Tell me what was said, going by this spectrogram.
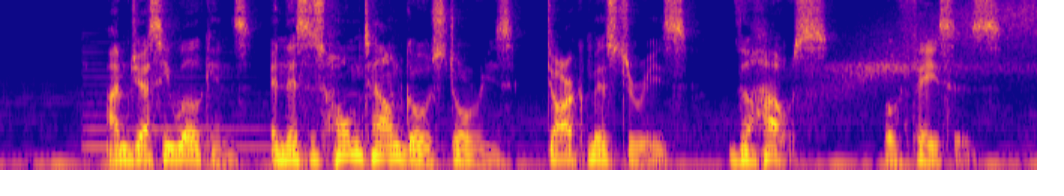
I'm Jesse Wilkins, and this is Hometown Ghost Stories Dark Mysteries The House of Faces.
